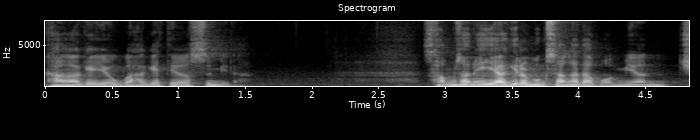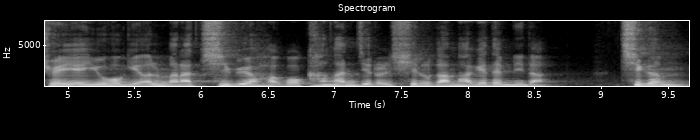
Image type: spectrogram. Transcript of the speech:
강하게 요구하게 되었습니다. 삼손의 이야기를 묵상하다 보면 죄의 유혹이 얼마나 집요하고 강한지를 실감하게 됩니다. 지금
